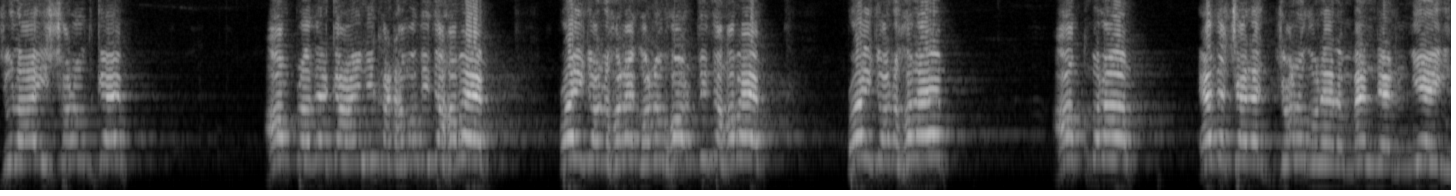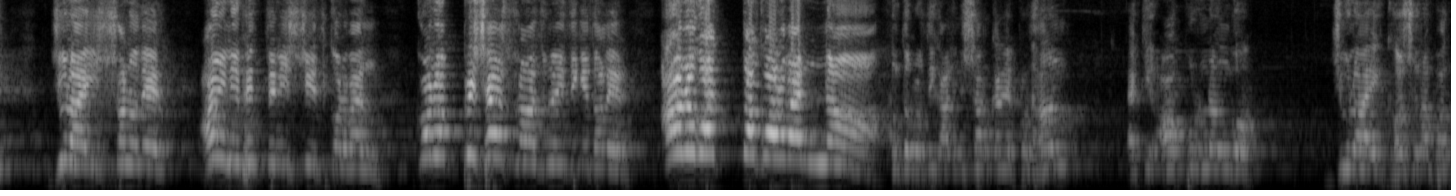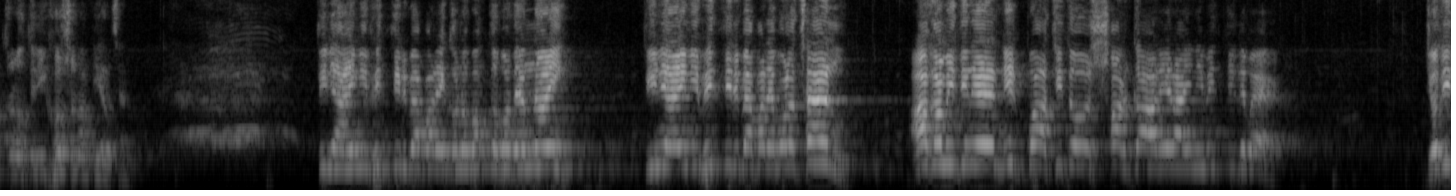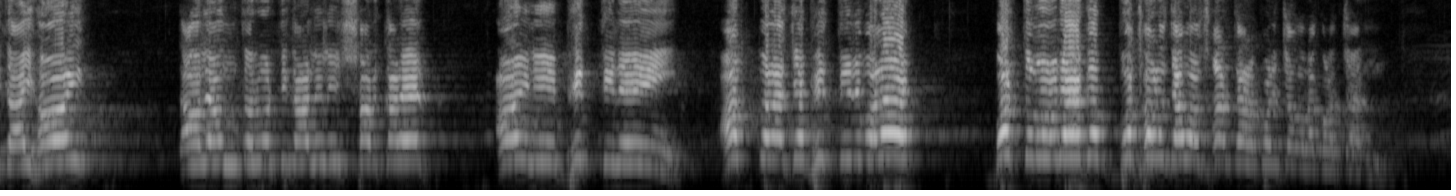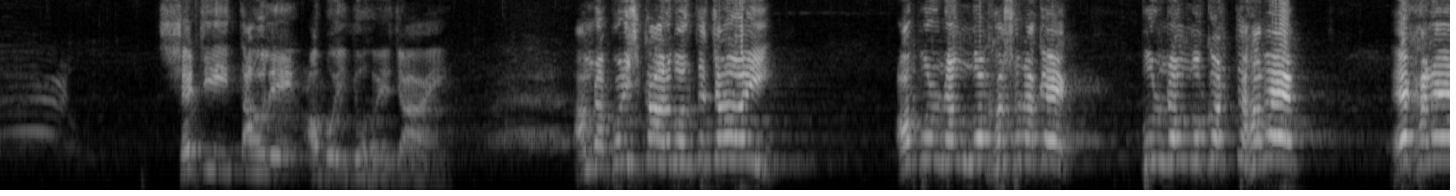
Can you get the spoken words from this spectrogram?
জুলাই সনদকে আপনাদেরকে আইনি কাঠামো দিতে হবে। প্রয়োজন হলে গণভোট দিতে হবে। প্রয়োজন হলে আপনারা এদেশের জনগণের ম্যান্ডেট নিয়েই জুলাই সনদের আইনি ভিত্তি নিশ্চিত করবেন। কোন বিশেষ রাজনৈতিক দলের আনুগত্য করবেন না। অন্তর্বর্তীকালীন সরকারের প্রধান একটি অপূর্ণাঙ্গ জুলাই ঘোষণাপত্র তিনি ঘোষণা দিয়েছেন। তিনি আইনি ভিত্তির ব্যাপারে কোনো বক্তব্য দেন নাই। তিনি আইনি ভিত্তির ব্যাপারে বলেছেন, আগামী দিনে নির্বাচিত সরকার এর আইনি ভিত্তি দেবে। যদি তাই হয়, তাহলে অন্তর্বর্তীকালীন সরকারের আইনি ভিত্তি নেই। আপনারা যে ভিত্তির বলে বর্তমানে এক বছর যাব সরকার পরিচালনা করেছেন। সেটি তাহলে অবৈধ হয়ে যায়। আমরা পরিষ্কার বলতে চাই, অপূর্ণাঙ্গ ঘোষণাকে পূর্ণাঙ্গ করতে হবে। এখানে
